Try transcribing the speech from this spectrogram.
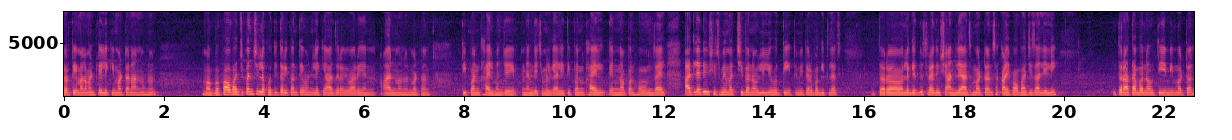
तर ते मला म्हटलेले की मटण आण म्हणून. मग पावभाजी पण शिल्लक होती तरी पण ते म्हणले की आज रविवार आण म्हणून मटण. ती पण खाईल म्हणजे नंदेची मुलगी आली ती पण खाईल त्यांना पण होऊन जाईल. आदल्या दिवशीच मी मच्छी बनवलेली होती तुम्ही तर बघितलंच. तर लगेच दुसऱ्या दिवशी आणले आज मटण सकाळी पावभाजी झालेली. तर आता बनवते मी मटण.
